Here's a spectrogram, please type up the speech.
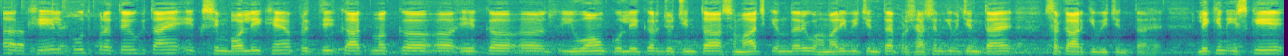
खेल कूद प्रतियोगिताएँ एक सिंबॉलिक हैं, प्रतीकात्मक एक युवाओं को लेकर जो चिंता समाज के अंदर है, वो हमारी भी चिंता है, प्रशासन की भी चिंता है, सरकार की भी चिंता है। लेकिन इसके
